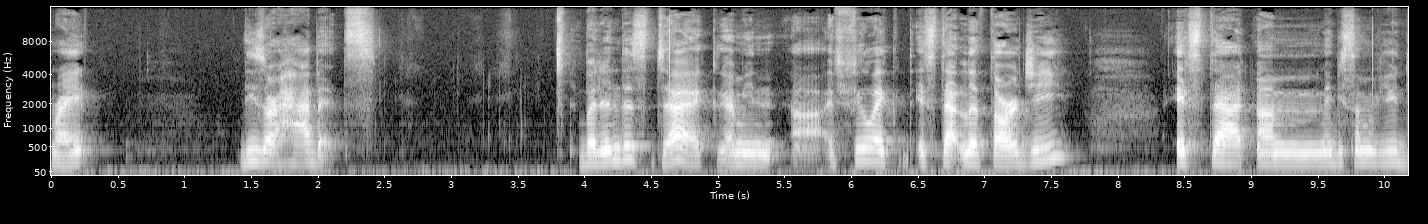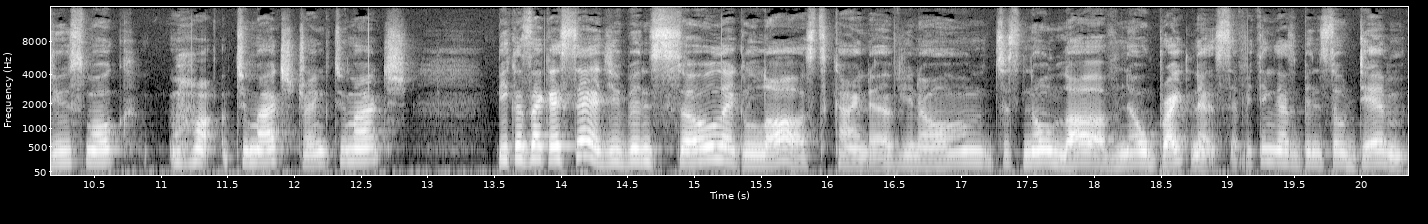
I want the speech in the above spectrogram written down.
Right? These are habits. But in this deck, I mean, uh, I feel like it's that lethargy. It's that um, maybe some of you do smoke too much, drink too much. Because like I said, you've been so like lost kind of, you know, just no love, no brightness. Everything has been so dim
